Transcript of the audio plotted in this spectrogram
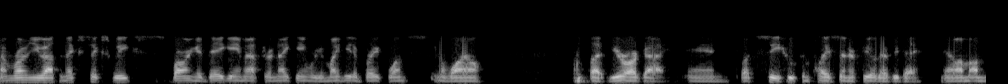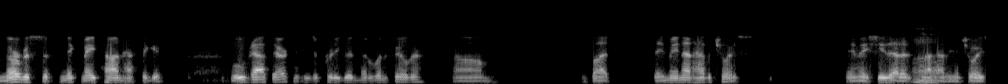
I'm running you out the next six weeks, barring a day game after a night game where you might need a break once in a while. But you're our guy, and let's see who can play center field every day. Now, I'm, I'm nervous if Nick Maton has to get moved out there because he's a pretty good middle infielder. Um, but they may not have a choice. They may see that as not having a choice.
